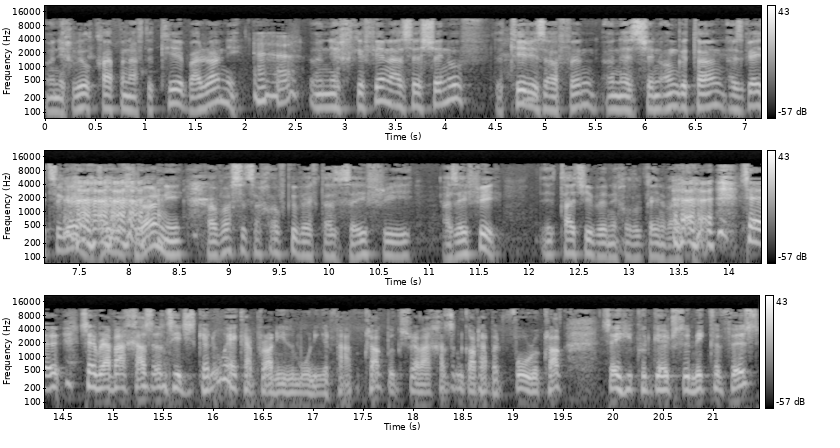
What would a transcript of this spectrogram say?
und ich will klappen auf der Tür bei Ronny. Und ich gefinde, als er schön auf. Der Tür ist offen und es ist schön angetan, es geht zu gehen. Sag ich, Ronny, aber was ist auch aufgeweckt, als sehr früh, als sehr früh. Tachi bin ich gehen weiter. So, so Rabbi Chazdan said he's going to wake up Ronnie in the morning at five o'clock because Rabbi Chazdan got up at four o'clock so he could go to the mikveh first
